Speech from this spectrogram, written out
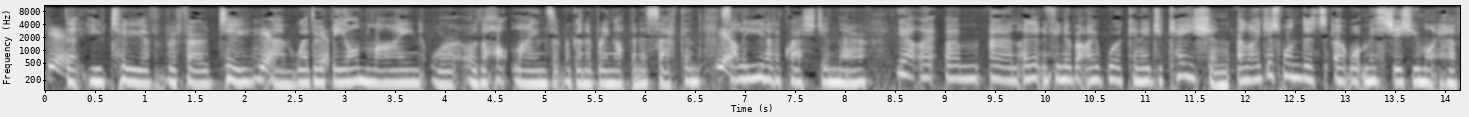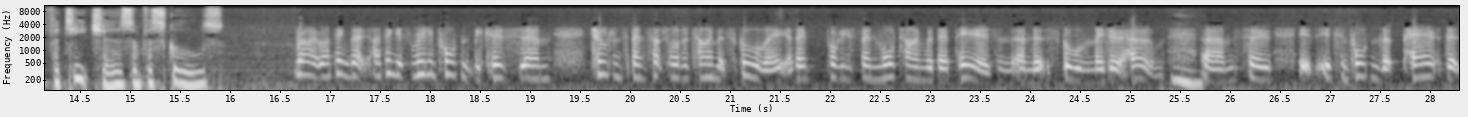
Yeah. that you two have referred to, Yeah, um, whether yeah. it be online or or the hotlines that we're going to bring up in a second. Yeah. Sally, you had a question there. Yeah, I, um, Anne, I don't know if you know, but I work in education, and I just wondered uh, what messages you might have for teachers and for schools. Right. Well, I think that I think it's really important because um, children spend such a lot of time at school. They they probably spend more time with their peers and, and at school than they do at home. Um, so it, it's important that par- that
